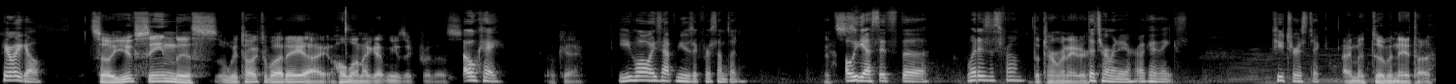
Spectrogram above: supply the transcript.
Here we go. so you've seen this. We talked about AI. Hold on, I got music for this. Okay. Okay. You always have music for something. It's Oh, yes. It's the, what is this from? the Terminator. The Terminator. Okay, thanks. Futuristic. I'm a Terminator.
